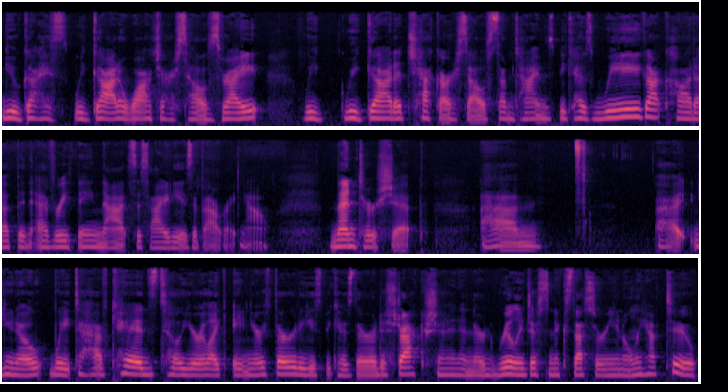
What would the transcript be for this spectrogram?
you guys, we got to watch ourselves, right? We we got to check ourselves sometimes because we got caught up in everything that society is about right now. Mentorship, um, uh, you know, wait to have kids till you're like in your 30s because they're a distraction and they're really just an accessory and only have two.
